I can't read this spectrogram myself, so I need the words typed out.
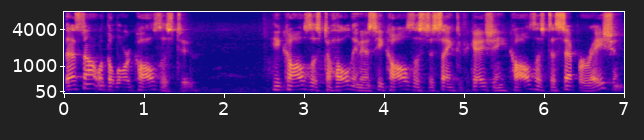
that's not what the Lord calls us to. He calls us to holiness, He calls us to sanctification, He calls us to separation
